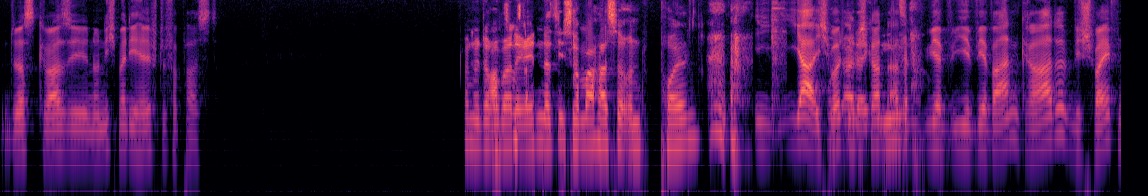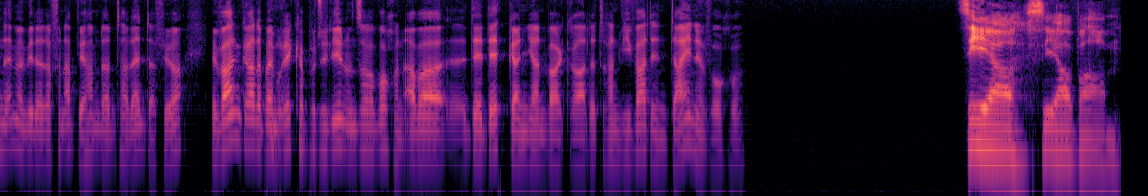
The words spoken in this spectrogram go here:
Du hast quasi noch nicht mal die Hälfte verpasst. Können wir darüber Ach reden, dass ich Sommer hasse und Pollen? Ja, ich wollte nämlich gerade, also wir, wir, wir waren gerade, wir schweifen da immer wieder davon ab, wir haben da ein Talent dafür. Wir waren gerade beim Rekapitulieren unserer Wochen, aber äh, der Deadgun Jan war gerade dran. Wie war denn deine Woche? Sehr, sehr warm.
